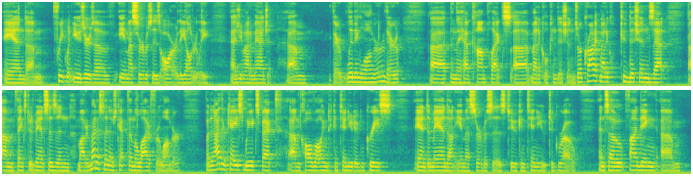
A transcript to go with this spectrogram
and um, frequent users of EMS services are the elderly, as you might imagine. Um, they're living longer, they're uh, and they have complex uh, medical conditions or chronic medical conditions that um, thanks to advances in modern medicine, has kept them alive for longer. But in either case, we expect um, call volume to continue to increase and demand on EMS services to continue to grow. And so, finding um,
